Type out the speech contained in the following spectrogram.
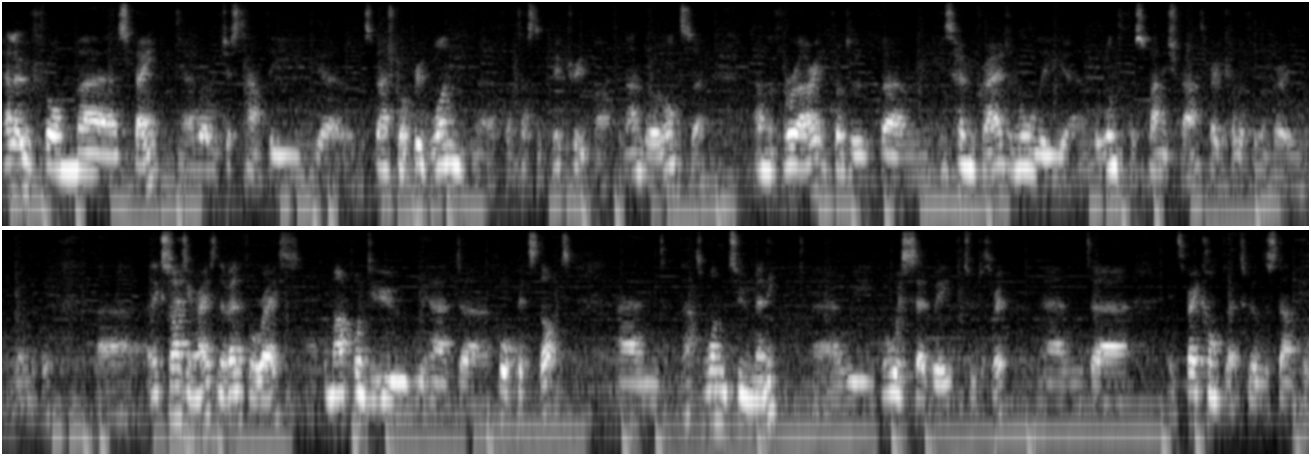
Hello from uh, Spain, uh, where we've just had the, uh, the Spanish Grand Prix, one uh, fantastic victory by Fernando Alonso and the Ferrari in front of um, his home crowd and all the, uh, the wonderful Spanish fans, very colourful and very wonderful. Uh, an exciting race, an eventful race. From our point of view, we had four pit stops, and that's one too many. we've always said we aim for two to three, and it's very complex, we understand, for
